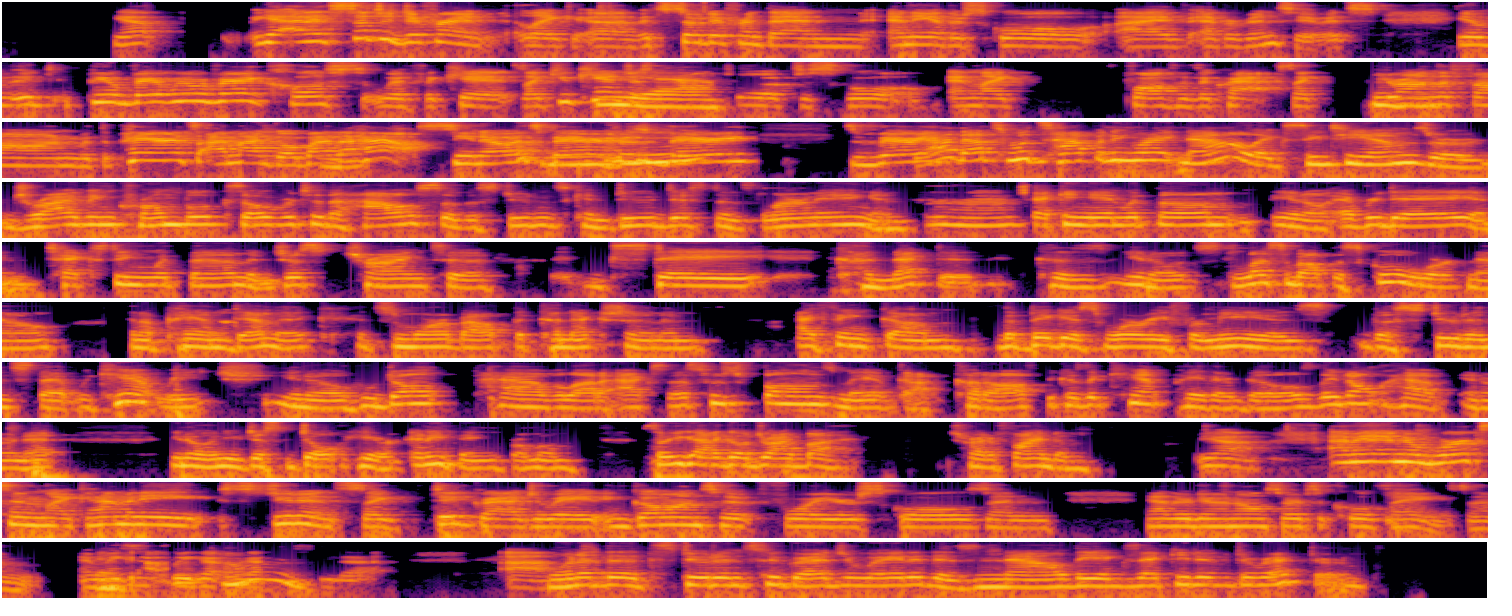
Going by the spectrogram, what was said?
yep yeah and it's such a different like um, it's so different than any other school i've ever been to it's you know it, we, were very, we were very close with the kids like you can't just yeah. show up to school and like fall through the cracks like you're Mhm. on the phone with the parents. I might go by the house. You know, it's very, it was very, it's very. Yeah, that's what's happening right now. Like CTMs are driving Chromebooks over to the house so the students can do distance learning and Mhm. checking in with them, you know, every day and texting with them and just trying to stay connected because, you know, it's less about the schoolwork now in a pandemic. It's more about the connection and I think um, the biggest worry for me is the students that we can't reach, you know, who don't have a lot of access, whose phones may have got cut off because they can't pay their bills, they don't have internet, you know, and you just don't hear anything from them. So you got to go drive by, try to find them. Yeah. I mean, and it works in like how many students like did graduate and go on to four year schools and now they're doing all sorts of cool things. Um, and we got, we got, we got to see that. Um, One of the students who graduated is now the executive director.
